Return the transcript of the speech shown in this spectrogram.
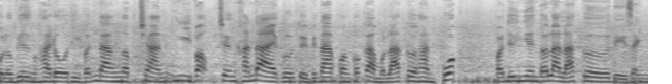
Cổ động viên của hai đội thì vẫn đang ngập tràn những hy vọng trên khán đài của tuyển Việt Nam còn có cả một lá cờ Hàn Quốc. Và đương nhiên đó là lá cờ để dành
